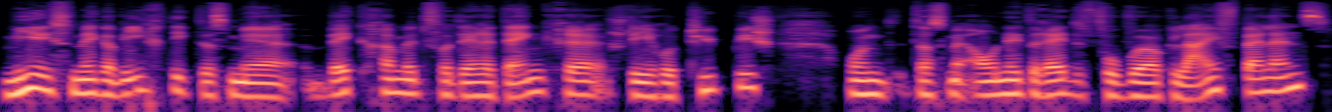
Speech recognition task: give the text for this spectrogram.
Mir ist mega wichtig, dass wir wegkommen von der Denken stereotypisch und dass wir auch nicht reden von Work-Life-Balance,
